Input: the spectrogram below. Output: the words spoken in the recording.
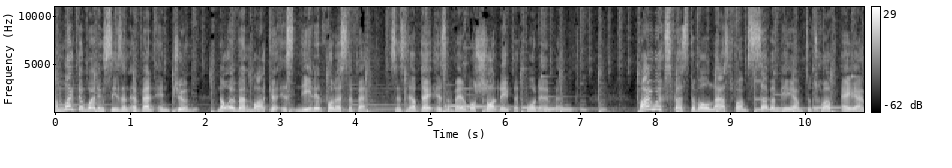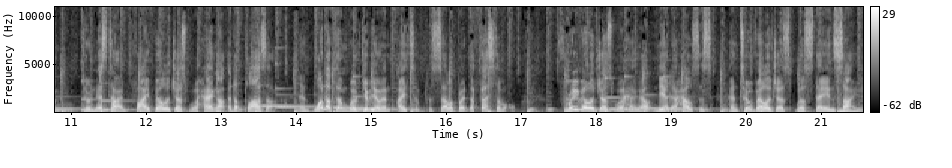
Unlike the wedding season event in June, no event marker is needed for this event, since the update is available shortly before the event. Fireworks Festival lasts from 7pm to 12am. During this time, 5 villagers will hang out at the plaza, and one of them will give you an item to celebrate the festival. 3 villagers will hang out near the houses, and 2 villagers will stay inside.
